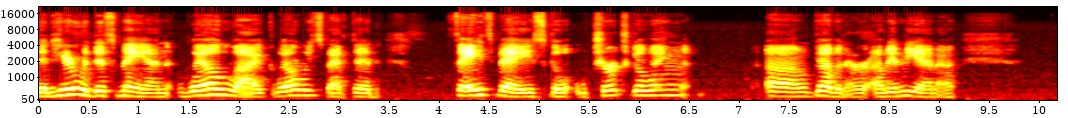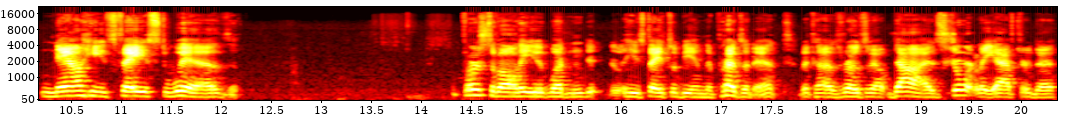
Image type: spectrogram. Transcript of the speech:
Then here would this man, well liked, well respected, faith based, go, church going uh, governor of Indiana, now he's faced with first of all he wasn't he's faced with being the president because roosevelt dies shortly after the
